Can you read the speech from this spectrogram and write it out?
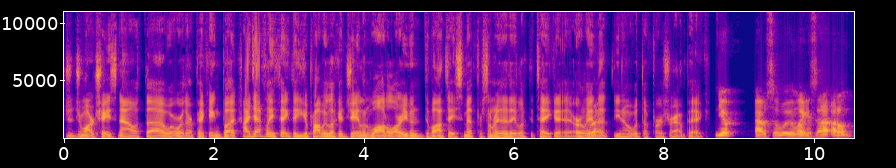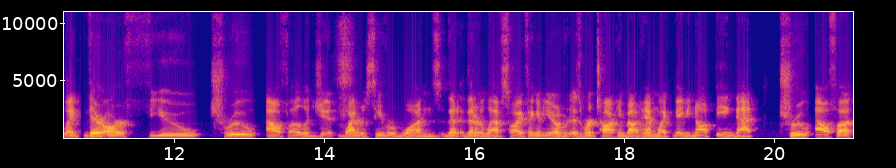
Ja'Marr Chase now with uh, where, where, they're picking, but I definitely think that you could probably look at Jaylen Waddle or even DeVonta Smith for somebody that they look to take uh, early right. in the you know with the first round pick. Yep, absolutely. And like I said, I don't like there are few true alpha legit wide receiver ones that that are left. So I think you know as we're talking about him, like maybe not being that true alpha,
